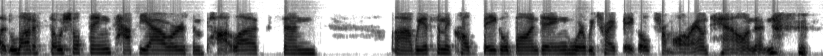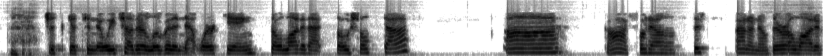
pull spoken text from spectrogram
a lot of social things, happy hours and potlucks, and uh, we have something called bagel bonding where we try bagels from all around town and just get to know each other, a little bit of networking. So a lot of that social stuff. Uh, gosh, what else? There's, I don't know. There are a lot of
